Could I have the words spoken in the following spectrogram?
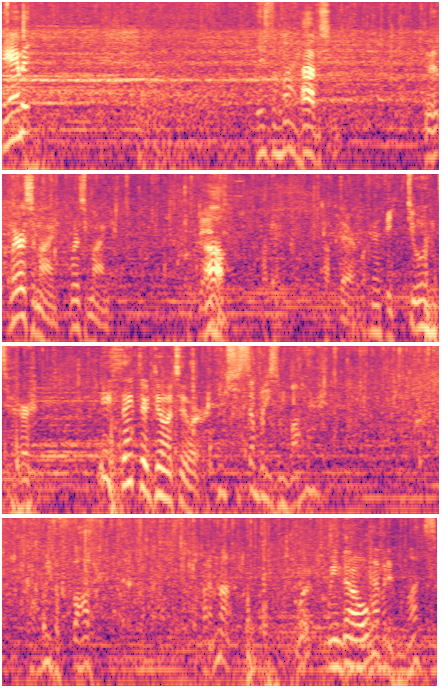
Damn it. There's the mine. Obviously. Where's the mine? Where's the mine? Ben, Oh, okay. Up there. What are they doing to her? What do you think they're doing to her? I think she's somebody's mother. Call me the father. But I'm not. What, we know. Have it in months.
